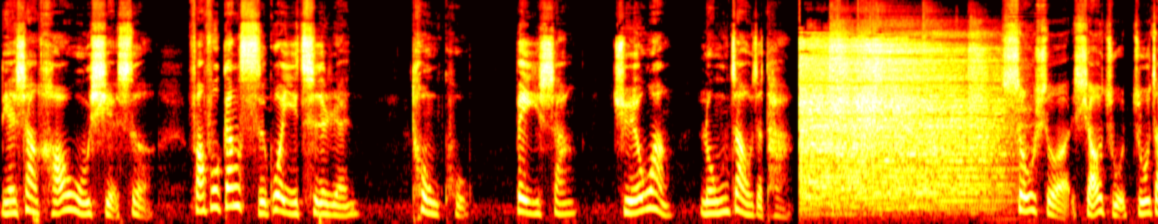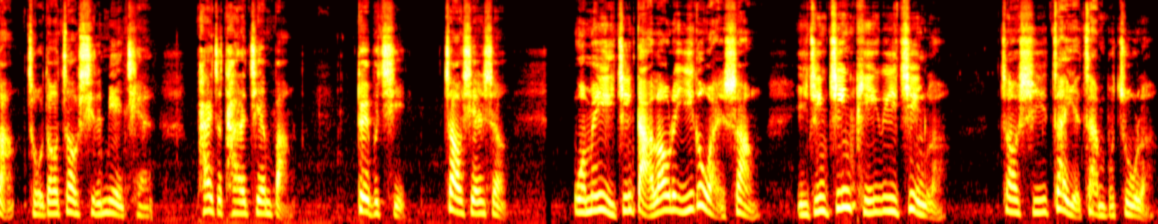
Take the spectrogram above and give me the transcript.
脸上毫无血色，仿佛刚死过一次的人。痛苦、悲伤、绝望笼罩着他。搜索小组组长走到赵熙的面前，拍着他的肩膀。对不起，赵先生，我们已经打捞了一个晚上，已经精疲力尽了。赵熙再也站不住了，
